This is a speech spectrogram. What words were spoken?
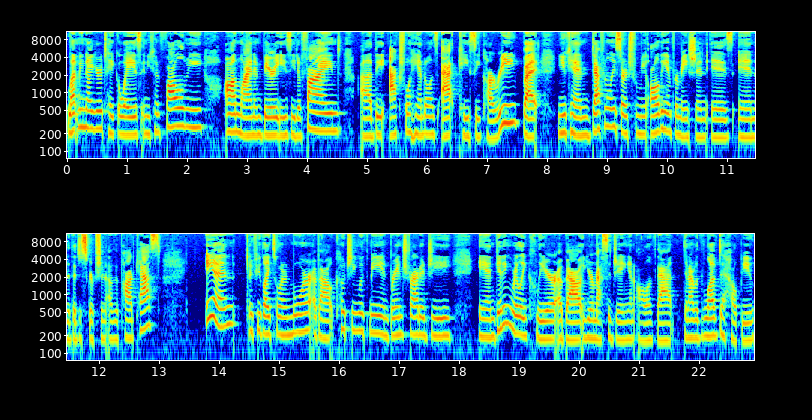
Let me know your takeaways, and you can follow me online. I'm very easy to find. Uh, the actual handle is at Casey Carea, but you can definitely search for me. All the information is in the description of the podcast. And if you'd like to learn more about coaching with me and brain strategy and getting really clear about your messaging and all of that, then I would love to help you.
